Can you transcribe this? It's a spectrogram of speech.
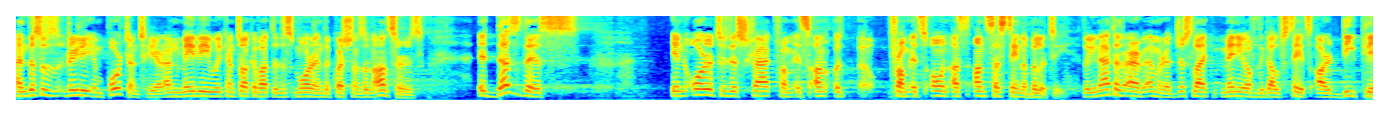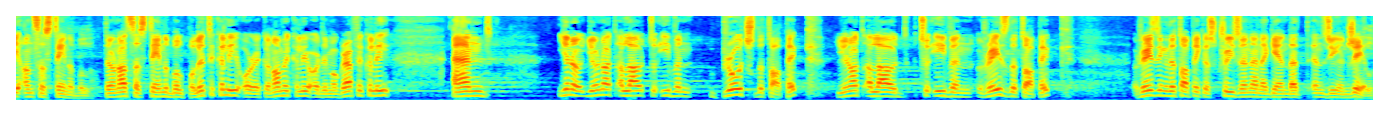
and this is really important here, and maybe we can talk about this more in the questions and answers, it does this in order to distract from its, un- from its own unsustainability. The United Arab Emirates, just like many of the Gulf states, are deeply unsustainable. They're not sustainable politically or economically or demographically. And you know, you're not allowed to even broach the topic. You're not allowed to even raise the topic. Raising the topic is treason, and again, that ends you in jail.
